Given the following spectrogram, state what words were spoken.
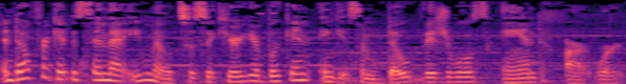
And don't forget to send that email to secure your booking and get some dope visuals and artwork.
